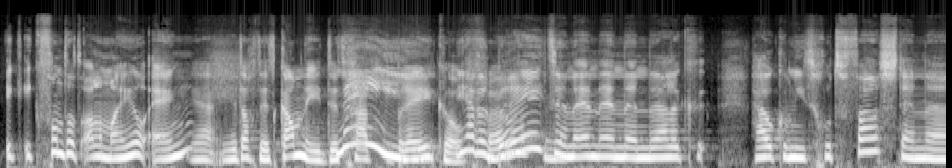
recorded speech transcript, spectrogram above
ik, ik vond dat allemaal heel eng. Ja, je dacht, dit kan niet. Dit gaat breken of Ja, dat breekt. En, en, en, en dadelijk hou ik hem niet goed vast. En eh,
